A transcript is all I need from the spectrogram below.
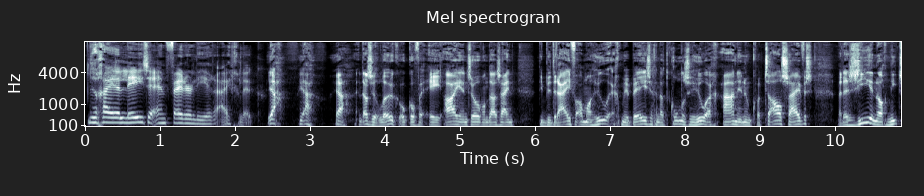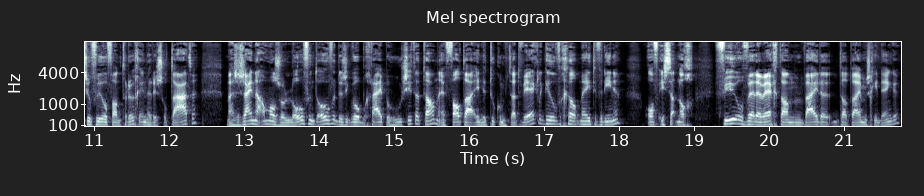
Dus dan ga je lezen en verder leren eigenlijk. Ja, ja, ja. En dat is heel leuk. Ook over AI en zo. Want daar zijn die bedrijven allemaal heel erg mee bezig. En dat konden ze heel erg aan in hun kwartaalcijfers. Maar daar zie je nog niet zoveel van terug in de resultaten. Maar ze zijn er allemaal zo lovend over. Dus ik wil begrijpen hoe zit dat dan? En valt daar in de toekomst daadwerkelijk heel veel geld mee te verdienen? Of is dat nog veel verder weg dan wij de- dat wij misschien denken?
